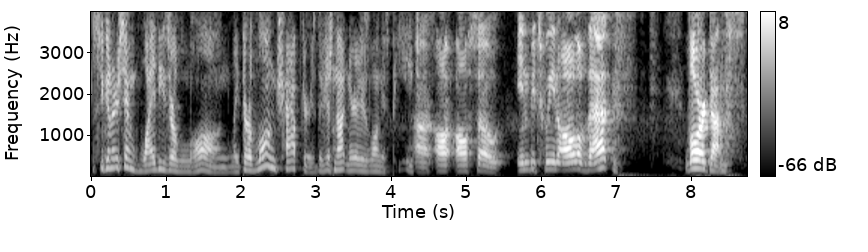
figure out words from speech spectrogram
So you can understand why these are long. Like they're long chapters. They're just not nearly as long as PHs. uh, also, in between all of that, lore dumps.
